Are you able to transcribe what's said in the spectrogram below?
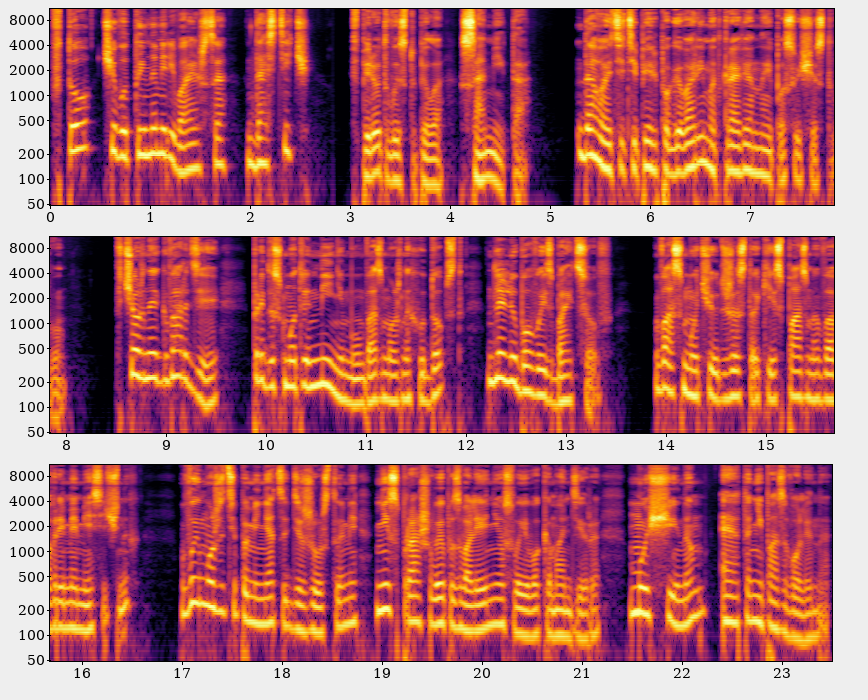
в то, чего ты намереваешься достичь. Вперед выступила Самита. Давайте теперь поговорим откровенно и по существу. В Черной гвардии предусмотрен минимум возможных удобств для любого из бойцов. Вас мучают жестокие спазмы во время месячных? Вы можете поменяться дежурствами, не спрашивая позволения у своего командира. Мужчинам это не позволено.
